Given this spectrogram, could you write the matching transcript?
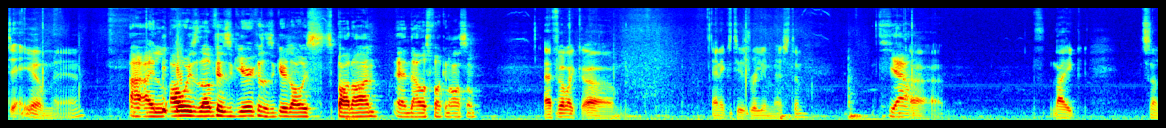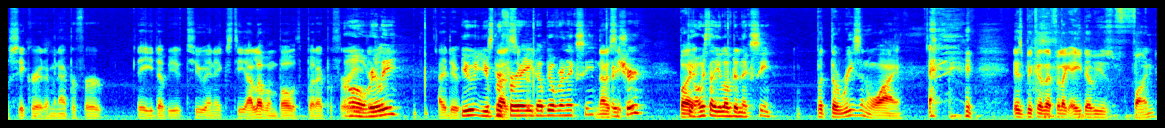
Damn, man. I, I always love his gear because his gear's always spot on, and that was fucking awesome. I feel like um, NXT has really missed him. Yeah, Uh, like, it's no secret. I mean, I prefer AEW to NXT. I love them both, but I prefer. oh, AEW. really? I do. You you It's prefer. AEW over NXT? Not a Are you sure? But Dude, I always thought you loved NXT. But the reason why is because I feel like AEW is fun.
